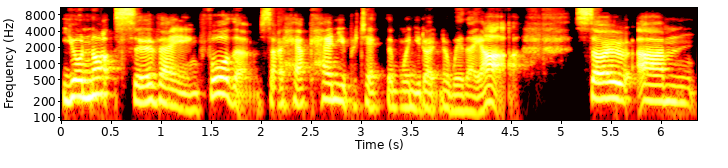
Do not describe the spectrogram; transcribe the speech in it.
you're not surveying for them. So how can you protect them when you don't know where they are? So um,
